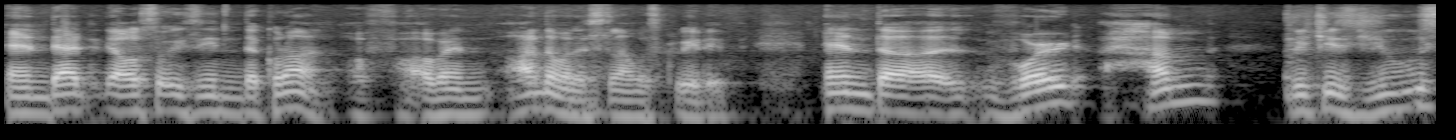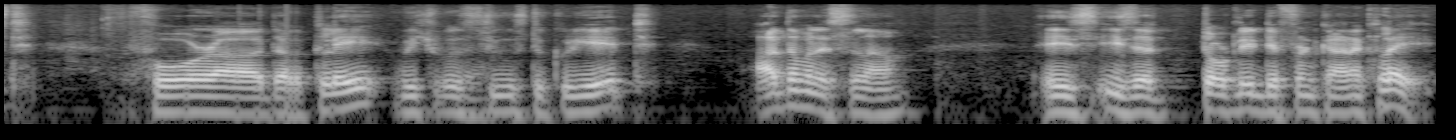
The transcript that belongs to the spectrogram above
And that also is in the Quran of how when Adam alayhi salam was created. And the word ham, which is used for uh, the clay, which was used to create Adam alayhi salam, is, is a totally different kind of clay.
